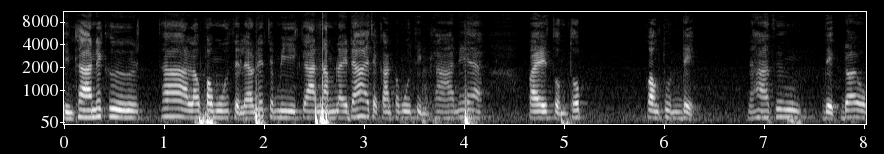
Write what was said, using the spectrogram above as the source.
สินค้านี่คือถ้าเราประมูลเสร็จแล้วเนี่ยจะมีการนำรายได้จากการประมูลสินค้าเนี่ยไปสมทบกองทุนเด็กนะคะซึ่งเด็กด้อยโอ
